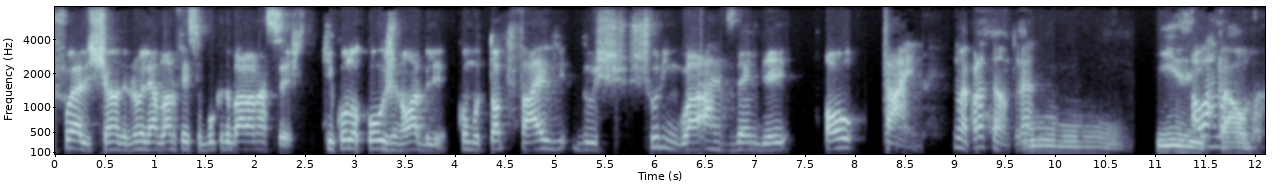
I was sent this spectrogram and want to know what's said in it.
foi Alexandre, não me lembro, lá no Facebook do Bala na Sexta, que colocou o Ginobili como top 5 dos shooting guards da NBA all time. Não é para tanto, né? Uh, easy, calma.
